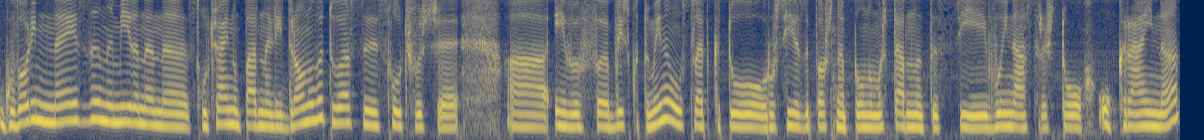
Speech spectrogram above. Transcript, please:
говорим не за намиране на случайно паднали дронове, това се случваше а, и в близкото минало, след като Русия започна пълномащабната си война срещу Украина,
